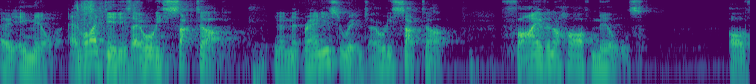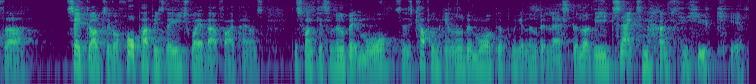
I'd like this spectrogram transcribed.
a, a, mil. And what I did is I already sucked up, in a brand new syringe, I already sucked up five and a half mils of uh, safeguard because I've got four puppies. They each weigh about five pounds. This one gets a little bit more. So there's a couple of them get a little bit more, a couple of them get a little bit less. But look, the exact amount that you give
